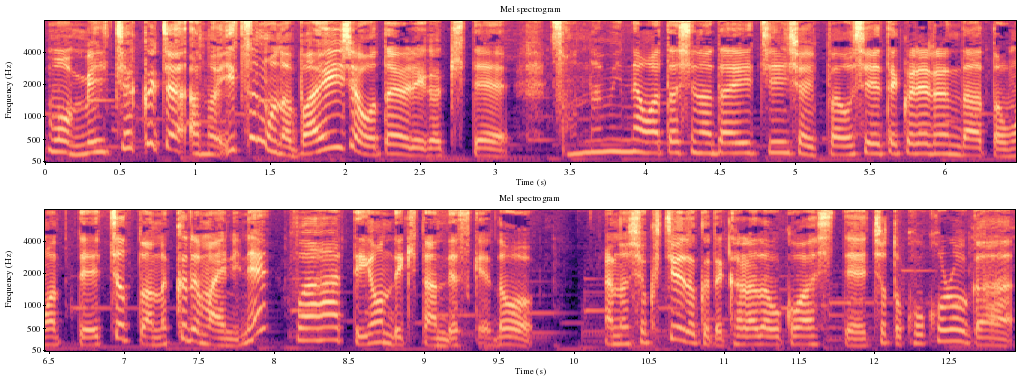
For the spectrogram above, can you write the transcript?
もうめちゃくちゃ、あの、いつもの倍以上お便りが来て、そんなみんな私の第一印象いっぱい教えてくれるんだと思って、ちょっとあの、来る前にね、わーって読んできたんですけど、あの、食中毒で体を壊して、ちょっと心が、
